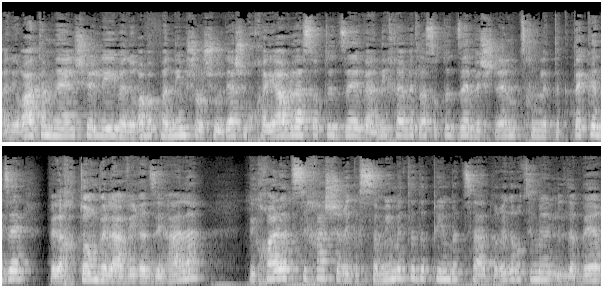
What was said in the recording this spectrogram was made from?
אני רואה את המנהל שלי ואני רואה בפנים שלו שהוא יודע שהוא חייב לעשות את זה ואני חייבת לעשות את זה ושנינו צריכים לתקתק את זה ולחתום ולהעביר את זה הלאה. ויכולה להיות שיחה שרגע שמים את הדפים בצד ורגע רוצים לדבר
